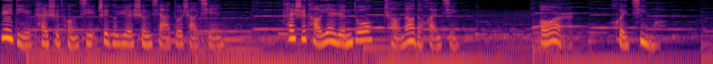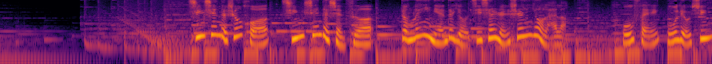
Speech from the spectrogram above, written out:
月底开始统计这个月剩下多少钱，开始讨厌人多吵闹的环境，偶尔会寂寞。新鲜的生活，新鲜的选择，等了一年的有机鲜人参又来了。无肥、无硫熏、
